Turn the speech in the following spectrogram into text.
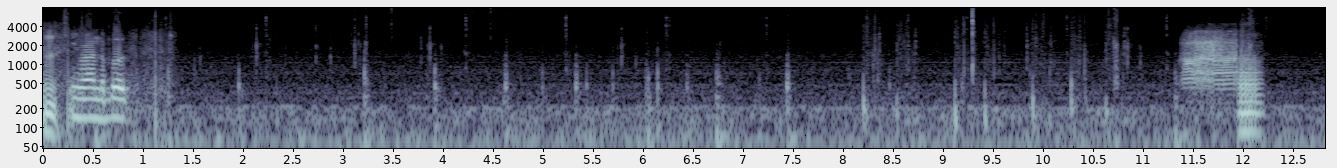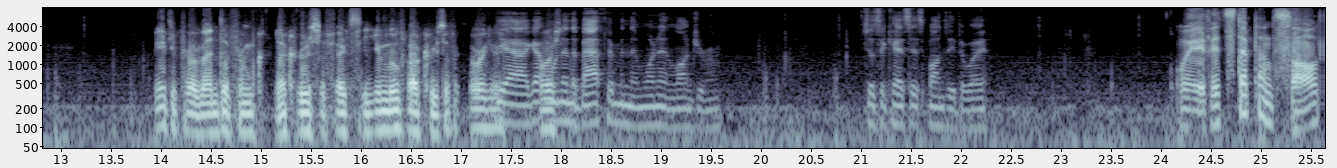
Hmm. You around the book. Uh, we need to prevent it from the crucifix. Did you move a crucifix over here? Yeah, I got one in the bathroom and then one in the laundry room. Just in case it spawns either way. Wait, if it stepped on salt,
